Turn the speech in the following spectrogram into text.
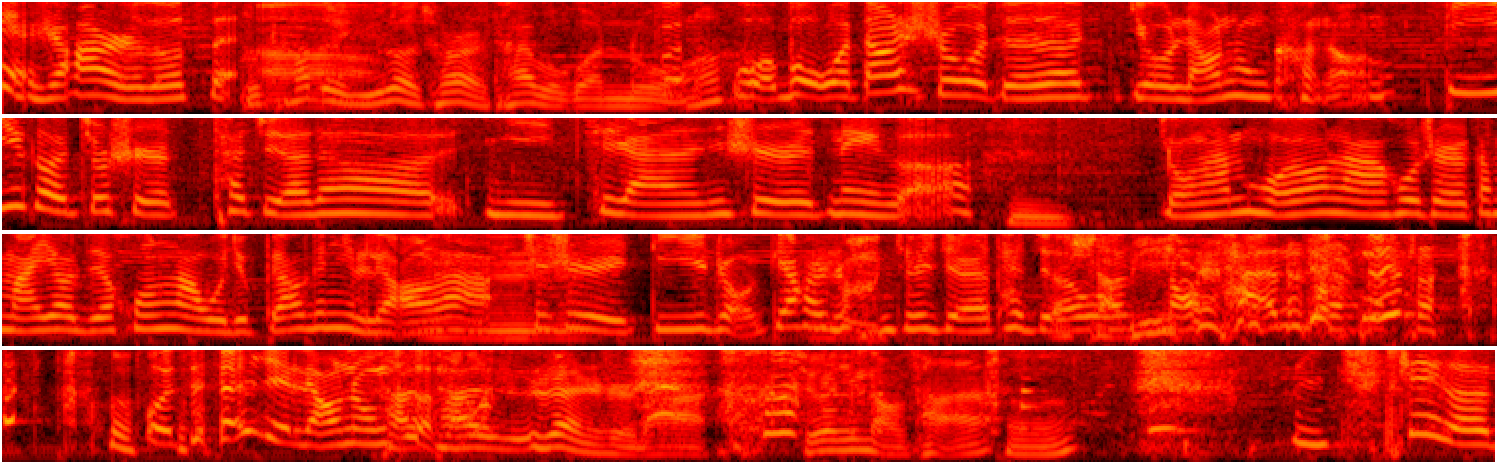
也是二十多岁。他对娱乐圈也太不关注了，。我不，我当时我觉得有两种可能。第一个就是他觉得你既然是那个嗯，有男朋友啦，或者干嘛要结婚了，我就不要跟你聊了，嗯这是第一种。第二种就觉得他觉得我脑残，对对对。我觉得这两种他他可能，认识他，觉得你脑残。嗯，嗯，这个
